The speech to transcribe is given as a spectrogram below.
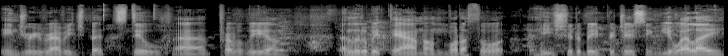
injury ravaged, but still uh, probably on a little bit down on what I thought he should have been producing. Uele,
